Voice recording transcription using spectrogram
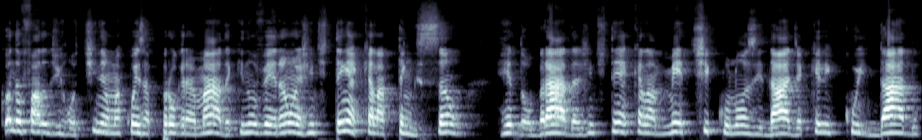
quando eu falo de rotina, é uma coisa programada, que no verão a gente tem aquela atenção redobrada, a gente tem aquela meticulosidade, aquele cuidado,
